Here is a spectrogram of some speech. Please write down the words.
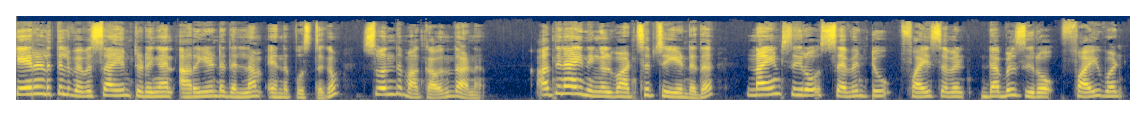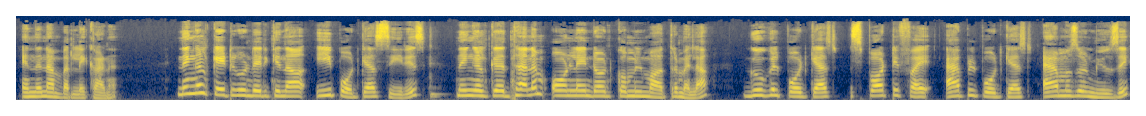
കേരളത്തിൽ വ്യവസായം തുടങ്ങാൻ അറിയേണ്ടതെല്ലാം എന്ന പുസ്തകം സ്വന്തമാക്കാവുന്നതാണ്. അതിനായി നിങ്ങൾ വാട്സപ്പ് ചെയ്യേണ്ടത് nine zero seven two five seven double zero five one എന്ന നമ്പറിലേക്കാണ്. നിങ്ങൾ കേട്ടുകൊണ്ടിരിക്കുന്ന ഈ പോഡ്കാസ്റ്റ് സീരീസ് നിങ്ങൾക്ക് ധനം ഓൺലൈൻ ഡോട്ട് കോമിൽ മാത്രമല്ല Google podcast Spotify Apple podcast Amazon music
